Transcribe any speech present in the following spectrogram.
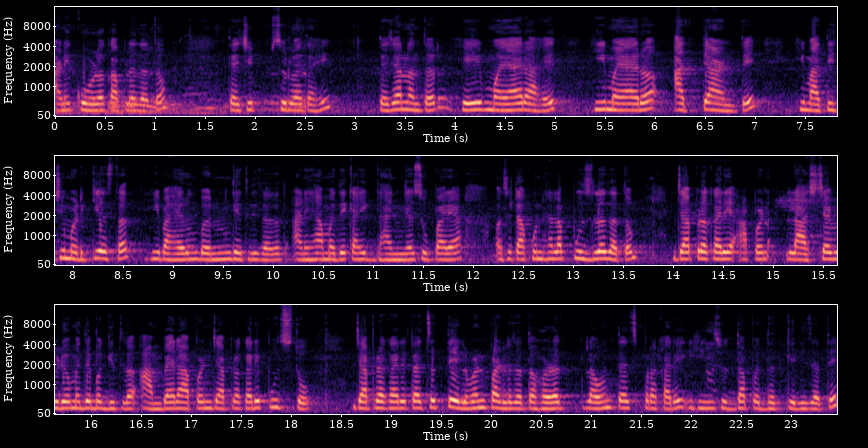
आणि कोहळं कापलं जातं. त्याची सुरुवात आहे. त्याच्यानंतर हे मयार आहेत. ही मयारं आत्या आणते. ही मातीची मडकी असतात ही बाहेरून बनवून घेतली जातात आणि ह्यामध्ये काही धान्य सुपाऱ्या असं टाकून ह्याला पूजलं जातं. ज्या प्रकारे आपण लास्टच्या व्हिडिओमध्ये बघितलं आंब्याला आपण ज्या प्रकारे पूजतो ज्या प्रकारे त्याचं तेलवण पाडलं जातं हळद लावून त्याच प्रकारे ही सुद्धा पद्धत केली जाते.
